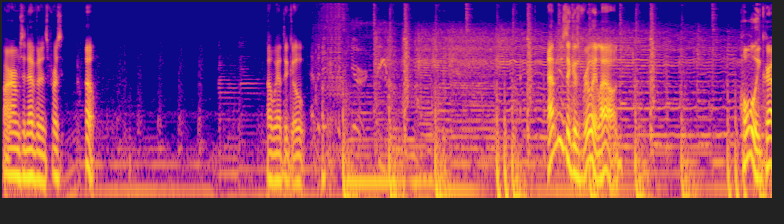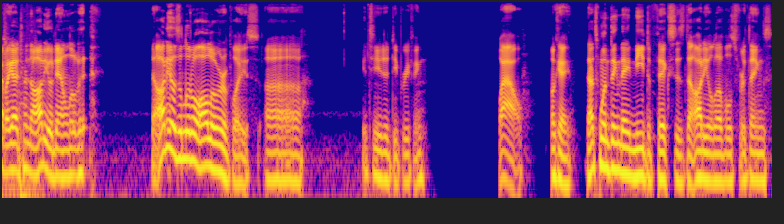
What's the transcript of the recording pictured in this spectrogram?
Firearms and evidence. Press. Oh. Oh, we have to go. Secured. That music is really loud. Holy crap, I gotta turn the audio down a little bit. The audio is a little all over the place. Uh, continue to debriefing. Wow. Okay, that's one thing they need to fix is the audio levels for things.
